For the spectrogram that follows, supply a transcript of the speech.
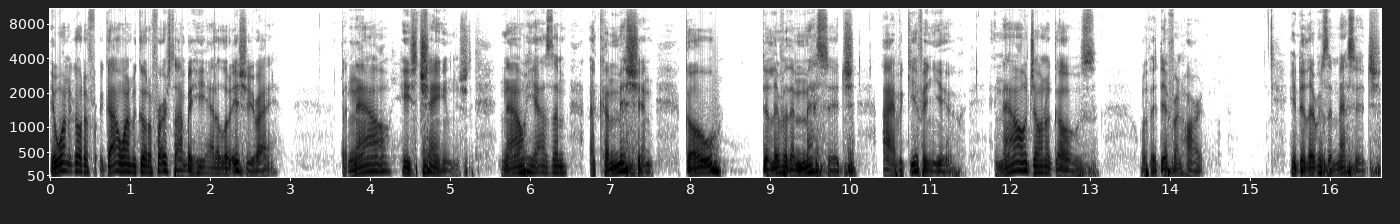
He wanted to go to God wanted to go the first time, but he had a little issue, right? But now he's changed. Now he has them a commission. Go deliver the message I've given you. And now Jonah goes with a different heart. He delivers a message,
